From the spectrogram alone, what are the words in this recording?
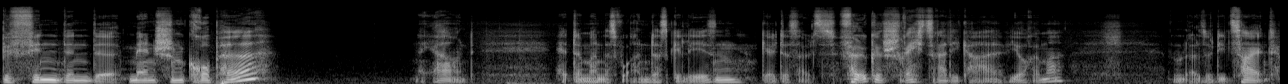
befindende Menschengruppe. Naja, und hätte man das woanders gelesen, gilt es als völkisch, rechtsradikal, wie auch immer. Nun also die Zeit,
